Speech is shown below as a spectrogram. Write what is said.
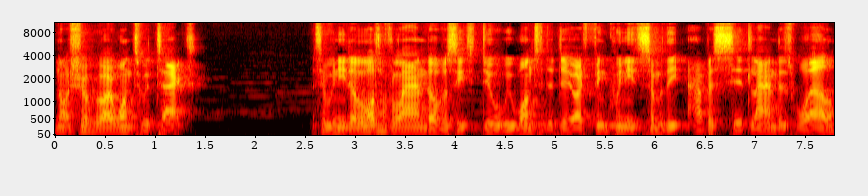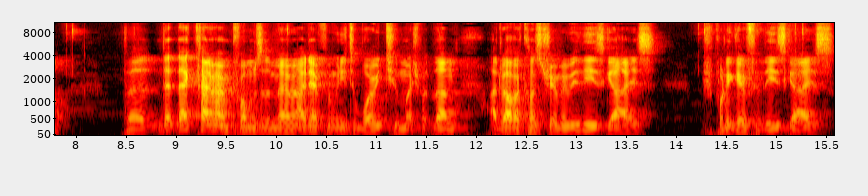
Not sure who I want to attack. So we need a lot of land, obviously, to do what we wanted to do. I think we need some of the Abbasid land as well. But they're kind of having problems at the moment. I don't think we need to worry too much about them. I'd rather concentrate maybe these guys. We should probably go for these guys.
